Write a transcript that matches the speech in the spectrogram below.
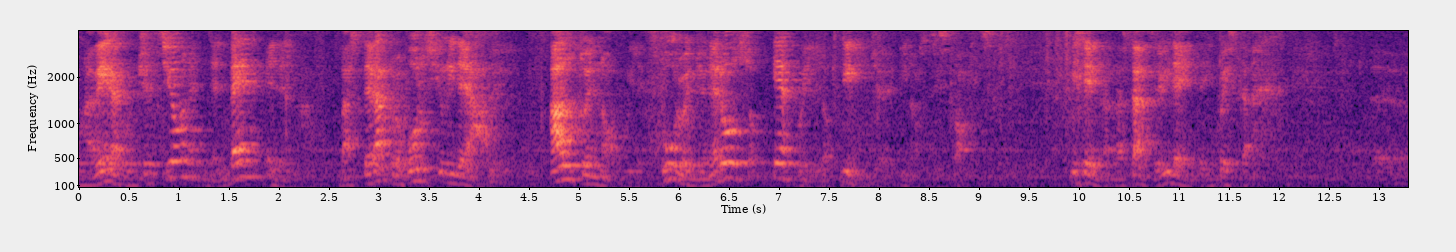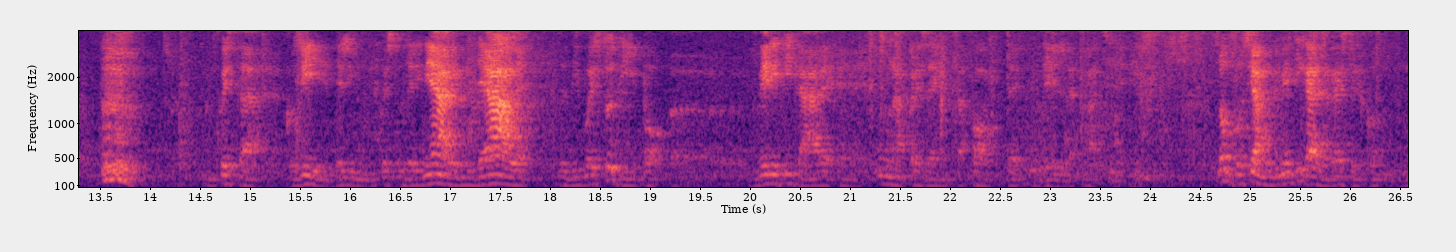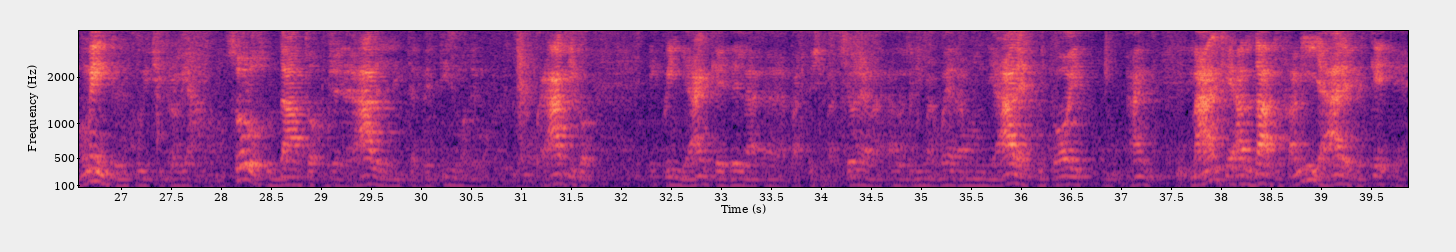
una vera concezione del bene e del male. Basterà proporsi un ideale, alto e nobile, puro e generoso, e a quello dirigere. Mi sembra abbastanza evidente in, questa, eh, in, questa, così, in questo delineare un ideale di questo tipo eh, verificare eh, una presenza forte del mazzinenesimo. Non possiamo dimenticare del resto il momento in cui ci troviamo, non solo sul dato generale dell'interventismo democratico e quindi anche della eh, partecipazione alla, alla, prima guerra mondiale, poi, anche, ma anche al dato familiare perché, eh,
